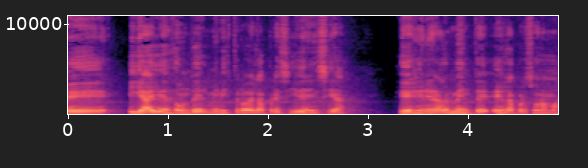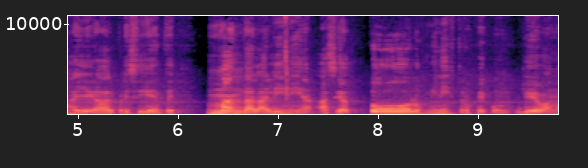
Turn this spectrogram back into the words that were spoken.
eh, y ahí es donde el ministro de la presidencia, que generalmente es la persona más allegada al presidente, manda la línea hacia todos los ministros que conllevan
